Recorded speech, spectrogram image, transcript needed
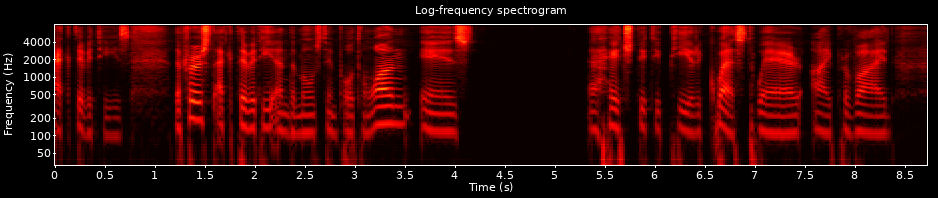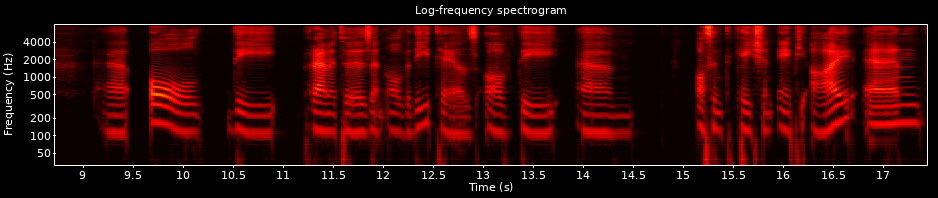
activities. The first activity and the most important one is a HTTP request where I provide uh, all the parameters and all the details of the um, authentication API and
